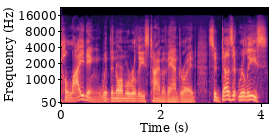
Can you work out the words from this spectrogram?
colliding with the normal release time of Android. So does it release?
